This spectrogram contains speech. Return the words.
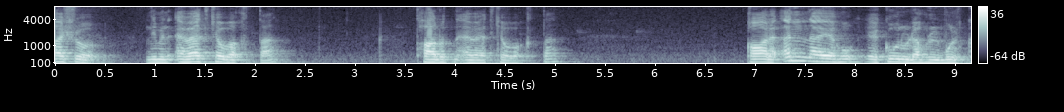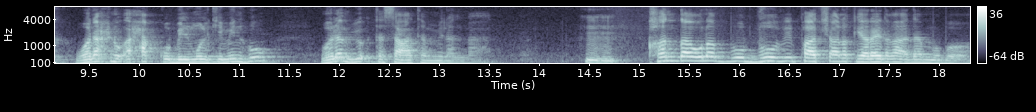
a shu nimin avatgan vaqtda Talutni avatgan vaqtda قال أن يكون له الملك ونحن أحق بالملك منه ولم يؤت سعة من المال qanda ular bu bu bir podshohlik yaraydigan odammi bu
